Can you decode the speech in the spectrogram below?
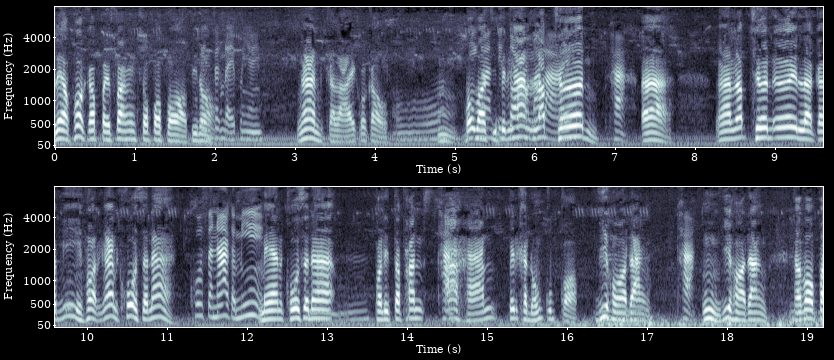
แล้วพ่อกลับไปฟังสปปพี่น้องเป็นจังใดพ่อใหญ่งานก็หลายกว่าเก่าโอ้อืมบ่ว่าสิเป็นงานรับเชิญค่ะ อ่างานรับเชิญเอ้ยแล้วก็มีฮอดงานโฆษณาโฆษณาก็มีแมนโฆษณา อืม ผลิตภัณฑ์ค่ะ อาหารเป็นขนมกรุบกรอบ ยี่ห้อดัง ค่ะ อืมยี่ห้อดัง ถ้าเว่าไป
